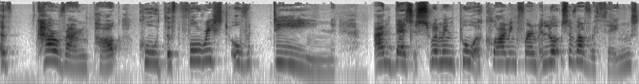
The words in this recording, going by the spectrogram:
a caravan park called the Forest of Dean. And there's a swimming pool, a climbing frame, and lots of other things.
